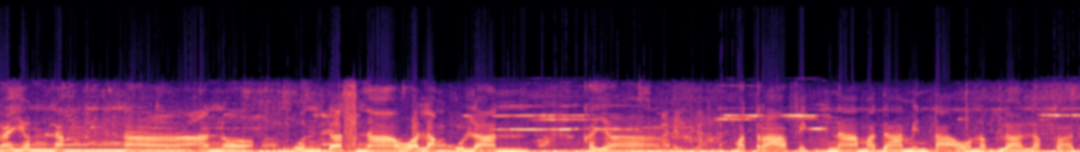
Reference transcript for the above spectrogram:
Ngayon lang na ano undas na walang ulan. Kaya matraffic na madaming tao naglalakad.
